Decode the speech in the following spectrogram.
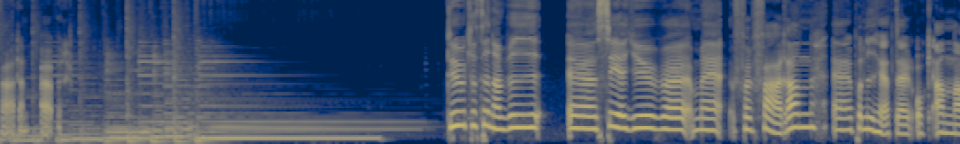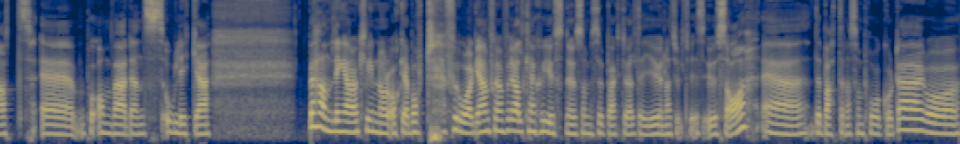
världen över. Du Kristina, vi eh, ser ju eh, med förfäran eh, på nyheter och annat eh, på omvärldens olika behandlingar av kvinnor och abortfrågan. Framförallt kanske just nu som är superaktuellt är ju naturligtvis USA. Eh, debatterna som pågår där och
